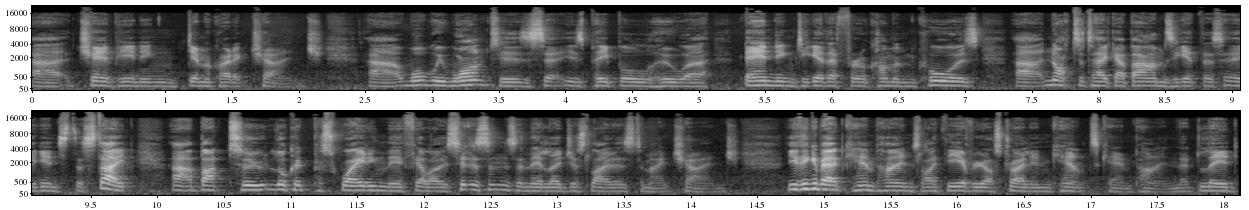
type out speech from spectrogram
uh, championing democratic change. Uh, what we want is uh, is people who are banding together for a common cause, uh, not to take up arms against the, state, uh, but to look at persuading their fellow citizens and their legislators to make change. You think about campaigns like the Every Australian Counts campaign that led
